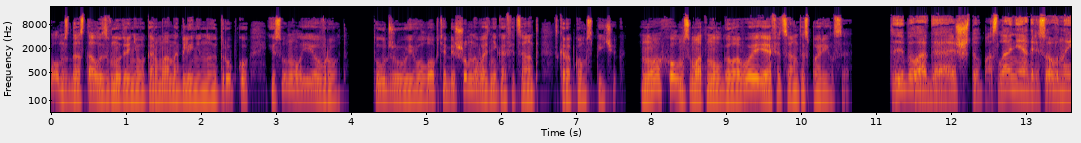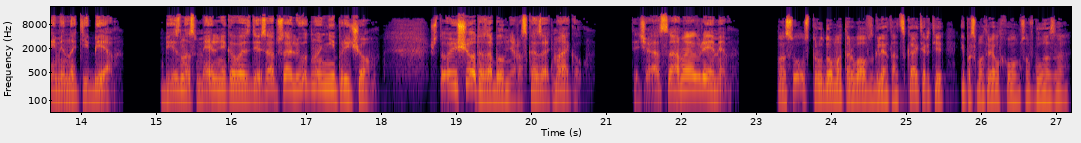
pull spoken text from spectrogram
Холмс достал из внутреннего кармана глиняную трубку и сунул ее в рот. Тут же у его локтя бесшумно возник официант с коробком спичек. Но Холмс мотнул головой, и официант испарился. «Ты полагаешь, что послание адресовано именно тебе. Бизнес Мельникова здесь абсолютно ни при чем. Что еще ты забыл мне рассказать, Майкл? Сейчас самое время». Посол с трудом оторвал взгляд от скатерти и посмотрел Холмсу в глаза.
